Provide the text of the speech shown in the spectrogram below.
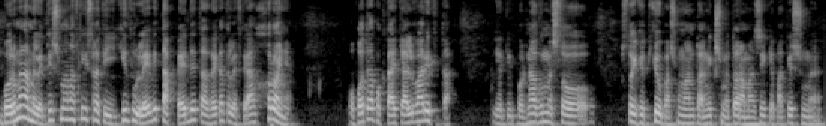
μπορούμε να μελετήσουμε αν αυτή η στρατηγική δουλεύει τα 5, τα 10 τελευταία χρόνια. Οπότε αποκτά και άλλη βαρύτητα. Γιατί μπορεί να δούμε στο, στο YouTube, ας πούμε, αν το ανοίξουμε τώρα μαζί και πατήσουμε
